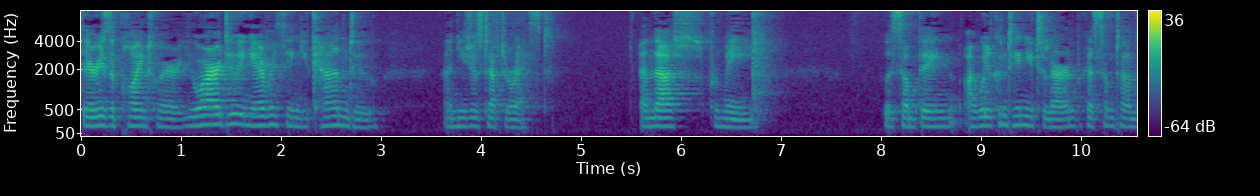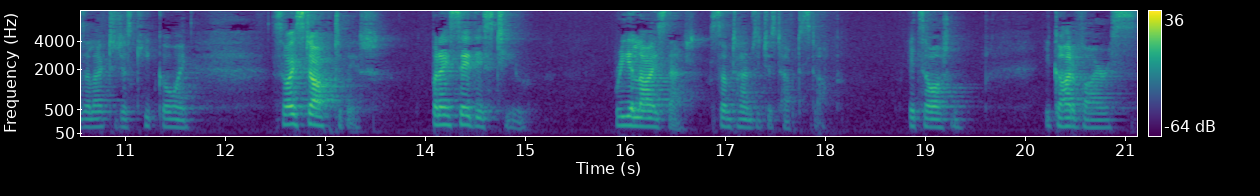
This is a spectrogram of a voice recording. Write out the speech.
There is a point where you are doing everything you can do and you just have to rest. And that, for me, was something I will continue to learn because sometimes I like to just keep going. So I stopped a bit. But I say this to you realize that sometimes you just have to stop. It's autumn. You got a virus.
